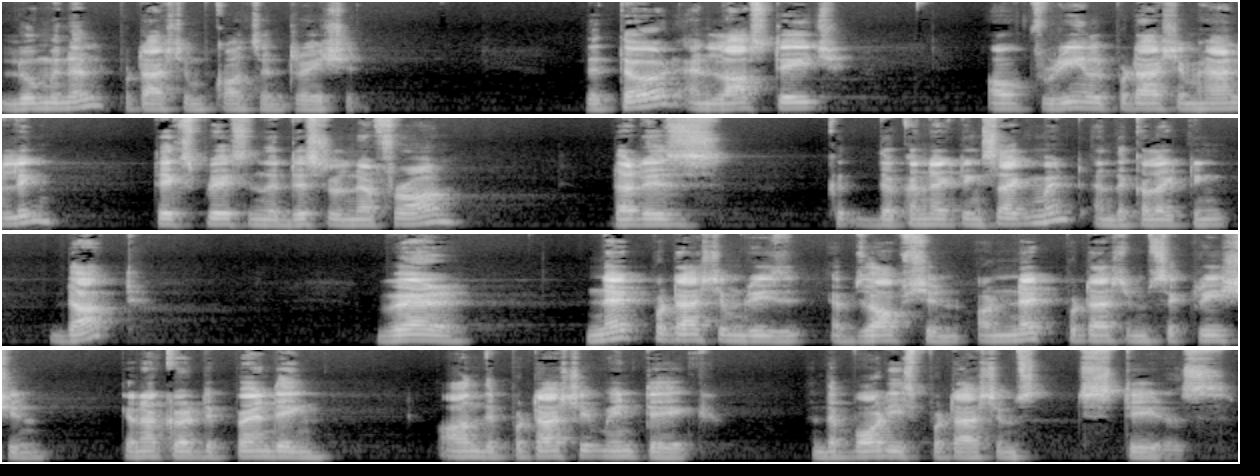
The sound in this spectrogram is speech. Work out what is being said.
luminal potassium concentration. The third and last stage of renal potassium handling takes place in the distal nephron, that is, the connecting segment and the collecting duct, where net potassium reabsorption or net potassium secretion can occur depending on the potassium intake and the body's potassium status.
